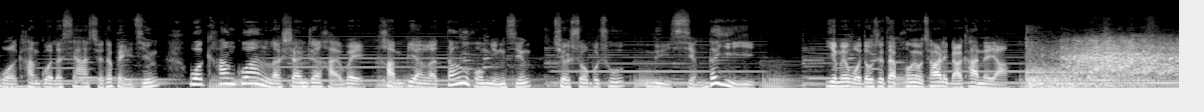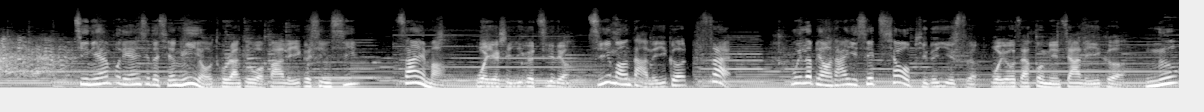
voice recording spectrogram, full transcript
我看过了下雪的北京，我看惯了山珍海味，看遍了当红明星，却说不出旅行的意义，因为我都是在朋友圈里边看的呀。几年不联系的前女友突然给我发了一个信息，在吗？我也是一个机灵，急忙打了一个在。为了表达一些俏皮的意思，我又在后面加了一个呢。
